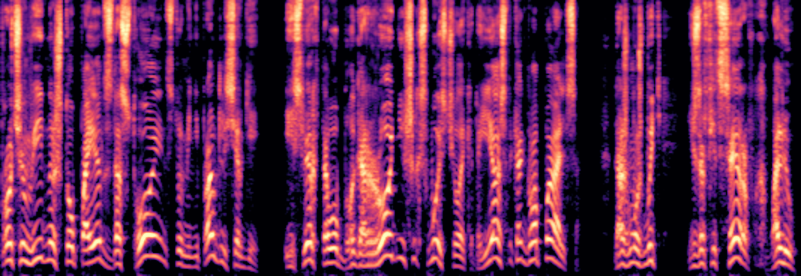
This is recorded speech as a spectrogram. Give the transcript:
Впрочем, видно, что поэт с достоинствами, не правда ли, Сергей? И сверх того благороднейших свойств человека. Это ясно, как два пальца. Даже, может быть, из офицеров хвалю.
